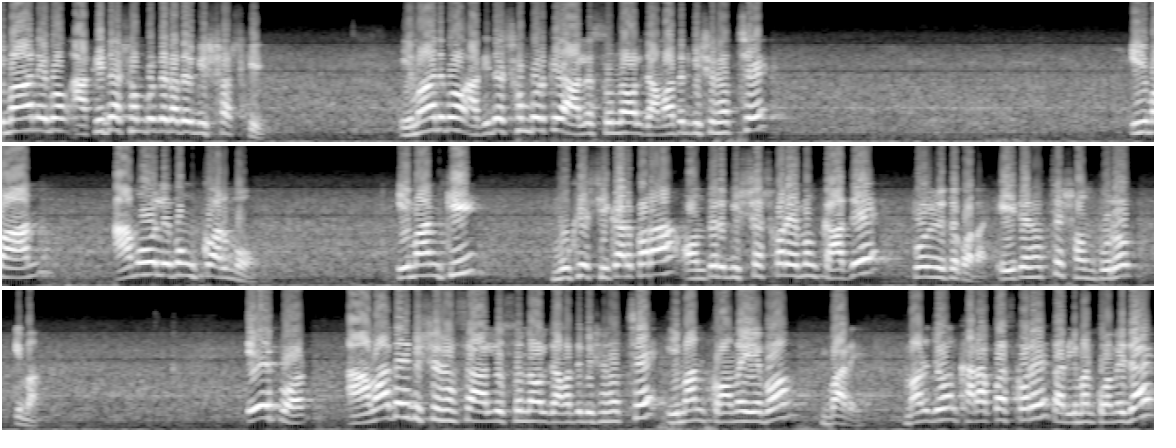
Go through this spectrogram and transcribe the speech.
ইমান এবং আকিদা সম্পর্কে তাদের বিশ্বাস কি? ইমান এবং আকিদা সম্পর্কে আলোচনা জামাতের বিশ্বাস হচ্ছে ইমান, আমল এবং কর্ম। ইমান কি? মুখে স্বীকার করা, অন্তরে বিশ্বাস করা এবং কাজে পরিণত করা। এইটা হচ্ছে সম্পূরক ইমান। এরপর আমাদের বিশ্বাস হচ্ছে আল্লুসুল্লাহ জামাতের বিশ্বাস হচ্ছে ইমান কমে এবং বাড়ে। মানুষ যখন খারাপ কাজ করে, তার ইমান কমে যায়।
